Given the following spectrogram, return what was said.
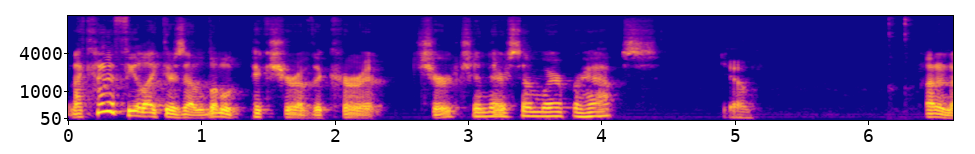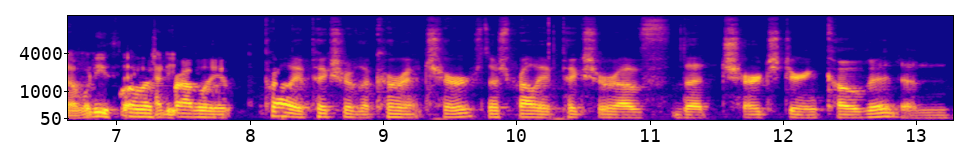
and I kind of feel like there's a little picture of the current church in there somewhere, perhaps. Yeah. I don't know. What do you think? Well, there's you... probably probably a picture of the current church. There's probably a picture of the church during COVID and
